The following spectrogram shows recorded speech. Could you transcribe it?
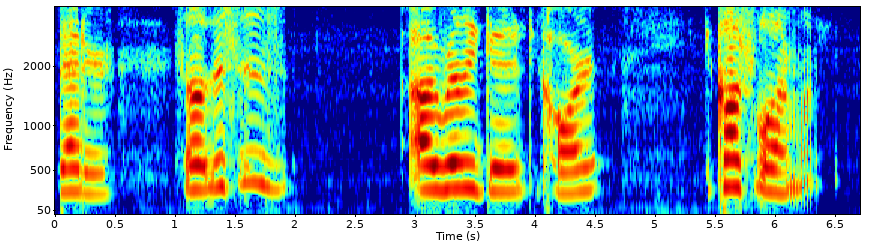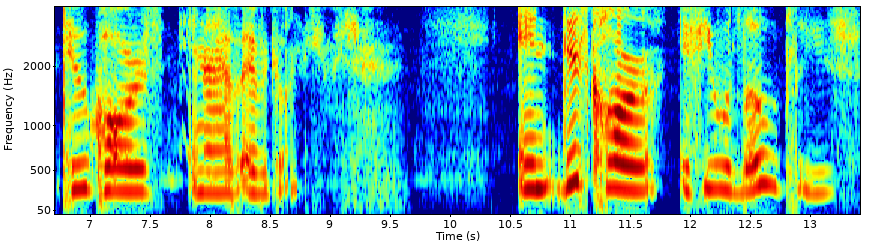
better. So this is a really good car. It costs a lot of money. Two cars, and I have every car in the game. And this car, if you would load, please.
